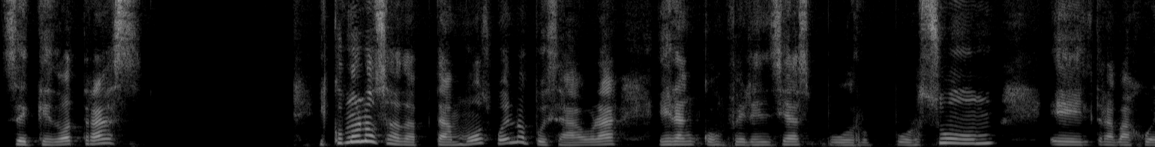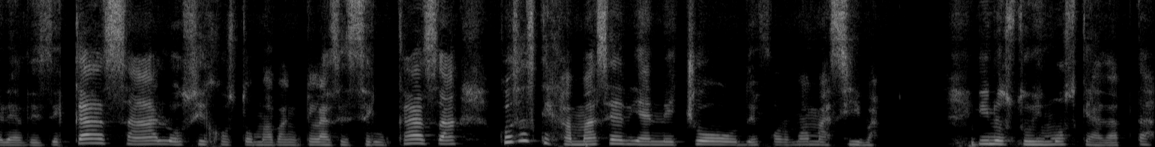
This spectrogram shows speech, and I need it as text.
se quedó atrás. ¿Y cómo nos adaptamos? Bueno, pues ahora eran conferencias por, por Zoom, el trabajo era desde casa, los hijos tomaban clases en casa, cosas que jamás se habían hecho de forma masiva y nos tuvimos que adaptar.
